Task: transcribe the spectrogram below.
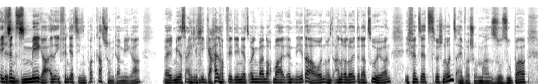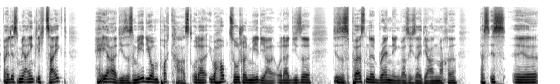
Ich finde es mega. Also ich finde jetzt diesen Podcast schon wieder mega, weil mir ist eigentlich egal, ob wir den jetzt irgendwann nochmal in den Äther hauen und andere Leute dazuhören. Ich finde es jetzt zwischen uns einfach schon mal so super, weil es mir eigentlich zeigt, hey ja, dieses Medium Podcast oder überhaupt Social Media oder diese, dieses Personal Branding, was ich seit Jahren mache, das ist äh,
